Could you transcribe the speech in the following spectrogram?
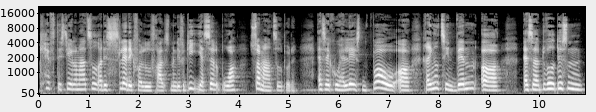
Kæft, det stjæler meget tid, og det er slet ikke for at lyde frelst, men det er fordi, jeg selv bruger så meget tid på det. Altså, jeg kunne have læst en bog, og ringet til en ven, og altså, du ved, det er sådan,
